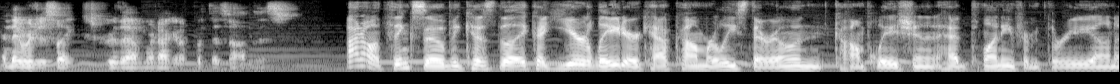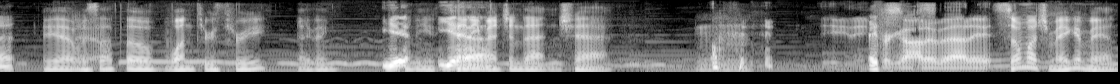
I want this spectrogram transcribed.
and they were just like, "Screw them, we're not going to put this on this." I don't think so because the, like a year later, Capcom released their own compilation. and It had plenty from three on it. Yeah, was that the one through three? I think. Yeah, Kenny, yeah. Kenny mentioned that in chat. Mhm. They It's- forgot about it. So much Mega Man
